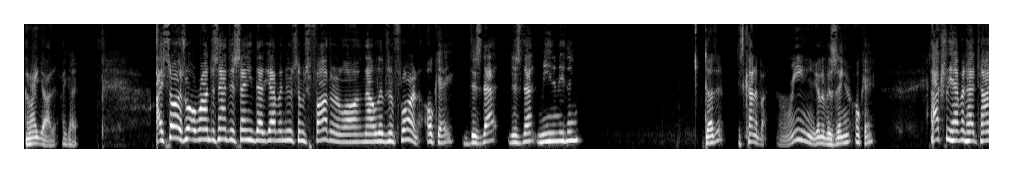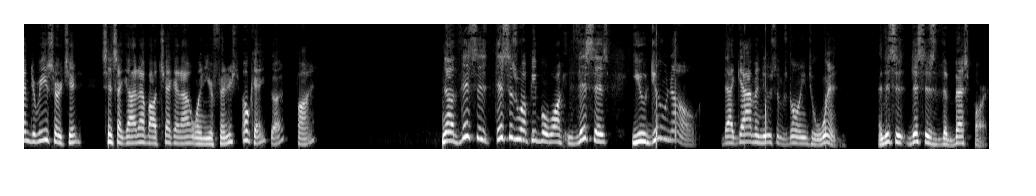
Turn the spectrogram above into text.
and I got it. I got it. I saw as well Ron DeSantis saying that Gavin Newsom's father-in-law now lives in Florida. Okay, does that does that mean anything? Does it? It's kind of a ring, kind of a zinger. Okay. Actually, haven't had time to research it since I got up. I'll check it out when you're finished. Okay, good, fine. Now this is this is what people walk. This is you do know that Gavin Newsom's going to win. And this is this is the best part.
